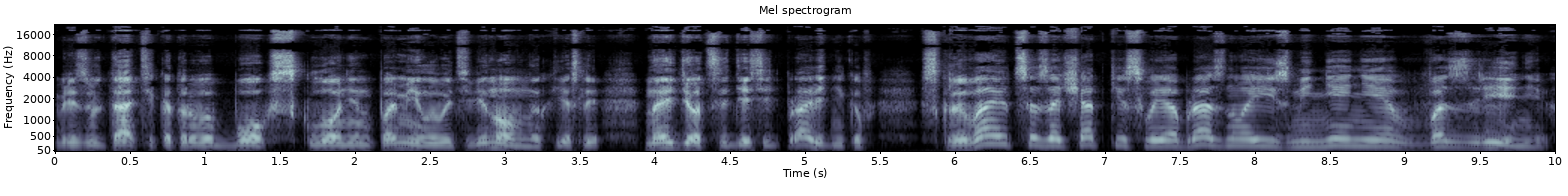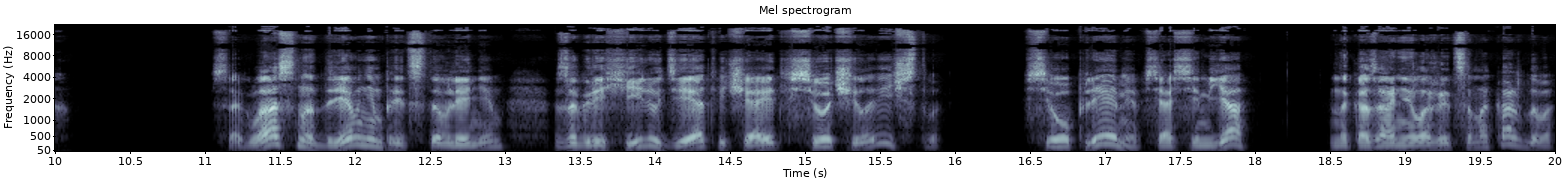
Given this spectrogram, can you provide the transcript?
в результате которого Бог склонен помиловать виновных, если найдется десять праведников, скрываются зачатки своеобразного изменения в воззрениях. Согласно древним представлениям, за грехи людей отвечает все человечество, все племя, вся семья, наказание ложится на каждого.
